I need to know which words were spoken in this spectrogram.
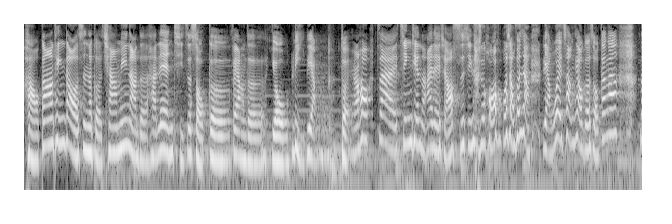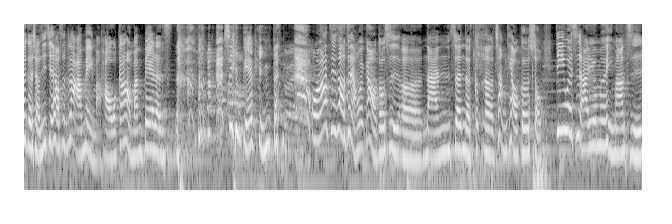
好，刚刚听到的是那个 Chamina 的《哈练奇》这首歌，非常的有力量。对，然后在今天的爱内想要私心的时候，我想分享两位唱跳歌手。刚刚那个小鸡介绍是辣妹嘛？好，我刚好蛮 balance 的。性别平等，我要介绍这两位刚好都是呃男生的歌呃唱跳歌手。第一位是阿 U 妹姨妈之，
